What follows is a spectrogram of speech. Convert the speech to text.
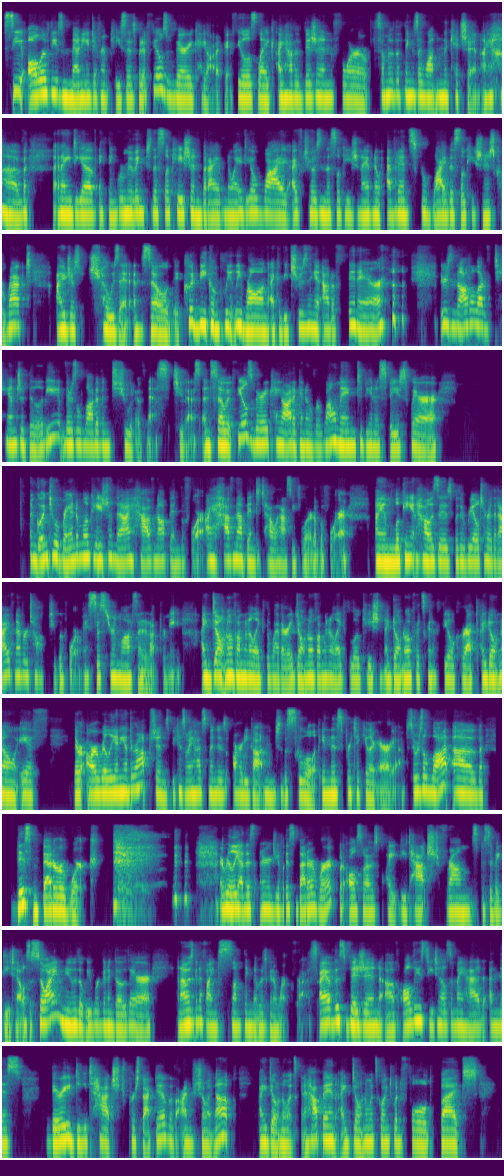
see all of these many different pieces, but it feels very chaotic. It feels like I have a vision for some of the things I want in the kitchen. I have an idea of, I think we're moving to this location, but I have no idea why I've chosen this location. I have no evidence for why this location is correct. I just chose it. And so it could be completely wrong. I could be choosing it out of thin air. There's not a lot of tangibility. There's a lot of intuitiveness to this. And so it feels very chaotic and overwhelming to be in a space where I'm going to a random location that I have not been before. I have not been to Tallahassee, Florida before. I am looking at houses with a realtor that I've never talked to before. My sister in law set it up for me. I don't know if I'm going to like the weather. I don't know if I'm going to like the location. I don't know if it's going to feel correct. I don't know if there are really any other options because my husband has already gotten to the school in this particular area. So there's a lot of this better work. I really had this energy of this better work, but also I was quite detached from specific details. So I knew that we were going to go there and I was going to find something that was going to work for us. I have this vision of all these details in my head and this very detached perspective of I'm showing up. I don't know what's going to happen. I don't know what's going to unfold, but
